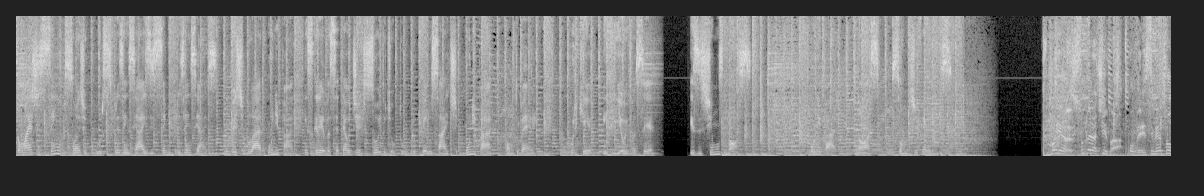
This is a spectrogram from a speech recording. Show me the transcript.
São mais de 100 opções de cursos presenciais e semipresenciais. Vestibular Unipar. Inscreva-se até o dia 18 de outubro pelo site unipar.br. Porque, entre eu e você, existimos nós. Unipar. Nós somos diferentes. Manhã Superativa. Oferecimento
